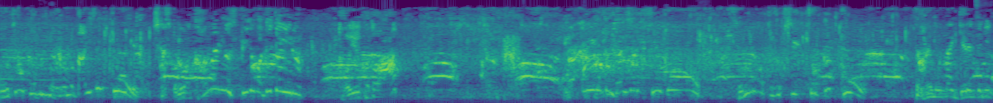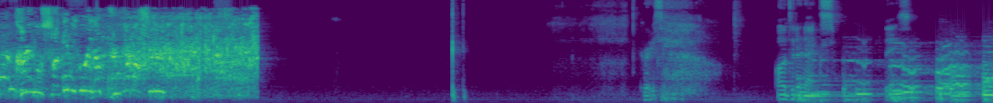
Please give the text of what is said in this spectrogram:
お茶をかぶりながらも大絶叫。しかしこれはかなりのスピードが出ている。ということは見事大ジャンプ成功そのまま加速し直滑降誰もいないゲレンデに彼の叫び声がこだまする Crazy. On to the next. Peace.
